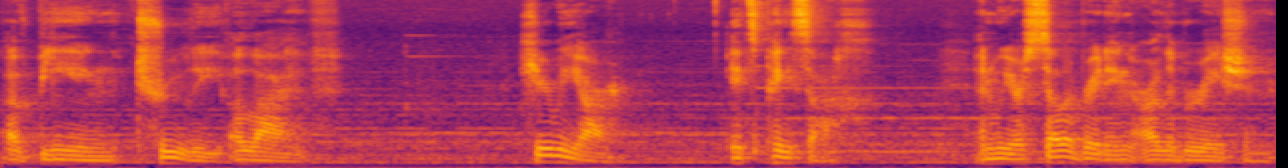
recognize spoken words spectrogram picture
of being truly alive. Here we are. It's Pesach and we are celebrating our liberation.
